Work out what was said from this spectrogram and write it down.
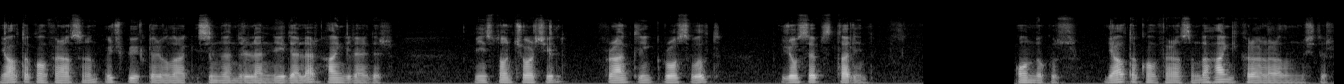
Yalta Konferansı'nın üç büyükleri olarak isimlendirilen liderler hangileridir? Winston Churchill, Franklin Roosevelt, Joseph Stalin 19. Yalta Konferansı'nda hangi kararlar alınmıştır?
